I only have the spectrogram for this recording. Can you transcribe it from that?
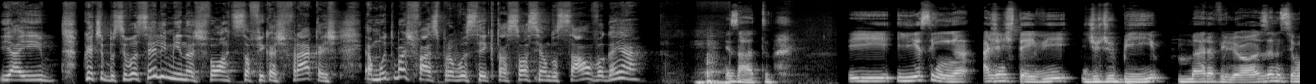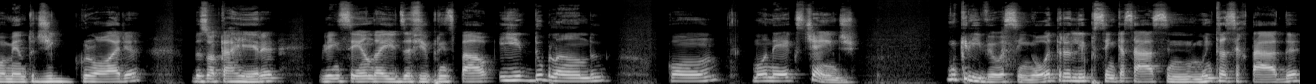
E aí. Porque, tipo, se você elimina as fortes só fica as fracas, é muito mais fácil para você que tá só sendo salva ganhar. Exato. E, e assim, a, a gente teve Jujubee maravilhosa no seu momento de glória da sua carreira, vencendo aí o desafio principal e dublando com Monet Exchange. Incrível, assim. Outra lip sync assassin muito acertada.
